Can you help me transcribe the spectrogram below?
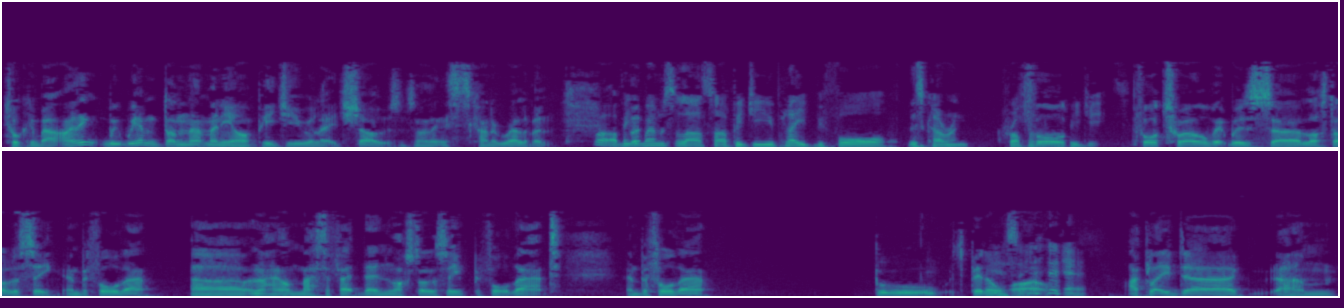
talking about. I think we, we haven't done that many RPG related shows, and so I think this is kind of relevant. Well, I mean, But- when was the last RPG you played before this current crop Before of RPGs? before twelve, it was uh, Lost Odyssey, and before that, uh, no, hang on, Mass Effect, then Lost Odyssey. Before that, and before that, ooh, it's been a Yeah, so- while. I played uh, um,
